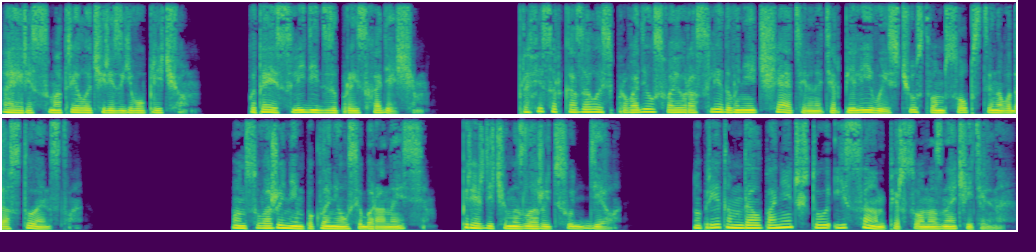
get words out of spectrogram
Айрис смотрела через его плечо, пытаясь следить за происходящим. Профессор, казалось, проводил свое расследование тщательно, терпеливо и с чувством собственного достоинства. Он с уважением поклонился баронессе, прежде чем изложить суть дела, но при этом дал понять, что и сам персона значительная.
